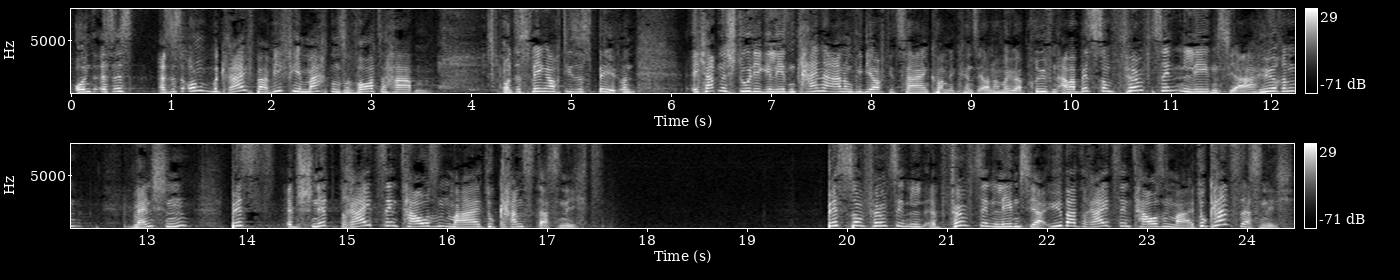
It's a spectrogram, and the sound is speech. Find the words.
Und es ist, es ist unbegreifbar, wie viel Macht unsere Worte haben. Und deswegen auch dieses Bild. Und ich habe eine Studie gelesen, keine Ahnung, wie die auf die Zahlen kommen, ihr könnt sie auch nochmal überprüfen, aber bis zum 15. Lebensjahr hören Menschen bis im Schnitt 13.000 Mal, du kannst das nicht. Bis zum 15. 15. Äh, Lebensjahr über 13.000 Mal, du kannst das nicht.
